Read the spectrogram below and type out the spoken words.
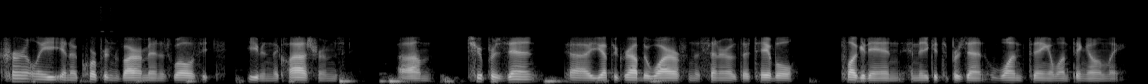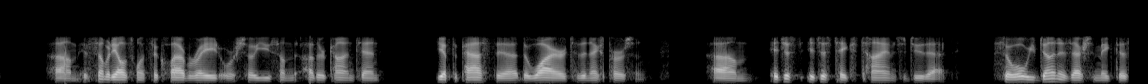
currently in a corporate environment as well as even in the classrooms um, to present, uh, you have to grab the wire from the center of the table, plug it in, and then you get to present one thing and one thing only. Um, if somebody else wants to collaborate or show you some other content, you have to pass the the wire to the next person. Um, it just it just takes time to do that. So what we've done is actually make this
